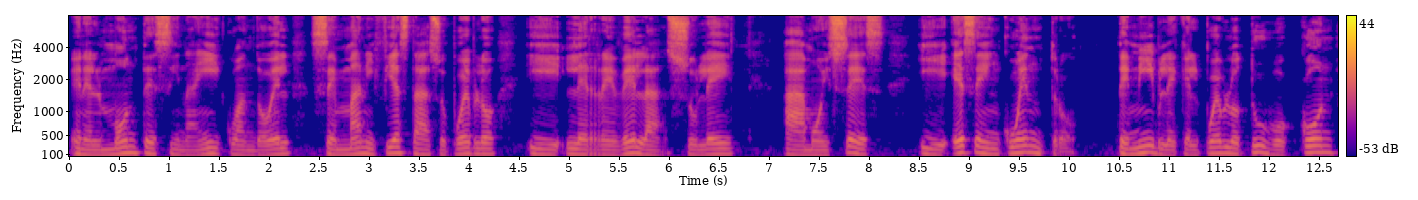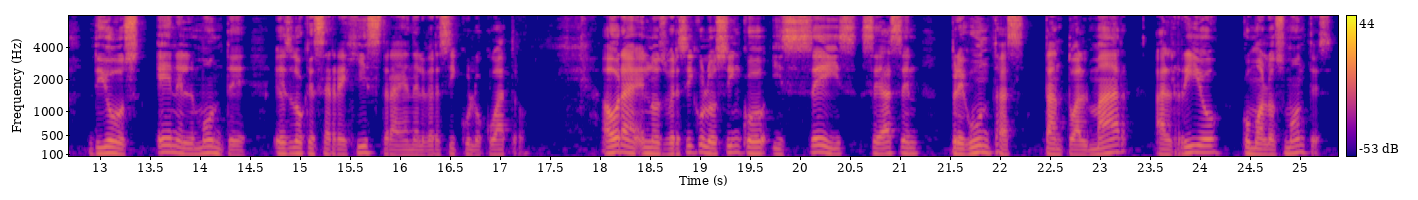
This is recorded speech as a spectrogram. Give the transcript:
en el monte Sinaí cuando Él se manifiesta a su pueblo y le revela su ley a Moisés y ese encuentro temible que el pueblo tuvo con Dios en el monte es lo que se registra en el versículo 4. Ahora en los versículos 5 y 6 se hacen preguntas tanto al mar, al río, como a los montes.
